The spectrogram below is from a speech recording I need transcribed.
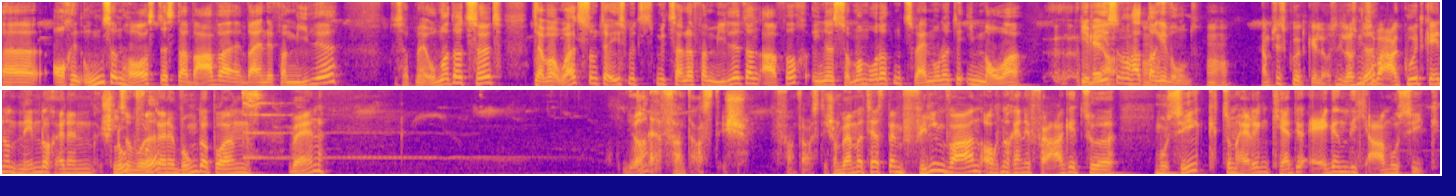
auch in unserem Haus, das da war, war, war eine Familie, das hat meine Oma erzählt, der war Arzt und der ist mit, mit seiner Familie dann einfach in den Sommermonaten zwei Monate in Mauer gewesen genau. und hat da gewohnt. Aha. Haben sie es gut gelassen. Ich lasse mir Ja. aber auch gut gehen und nehme noch einen Schluck Zum von deinem wunderbaren Wein. Ja. Fantastisch. Fantastisch. Und weil wir zuerst beim Film waren, auch noch eine Frage zur Musik. Zum Heurigen gehört ja eigentlich auch Musik.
